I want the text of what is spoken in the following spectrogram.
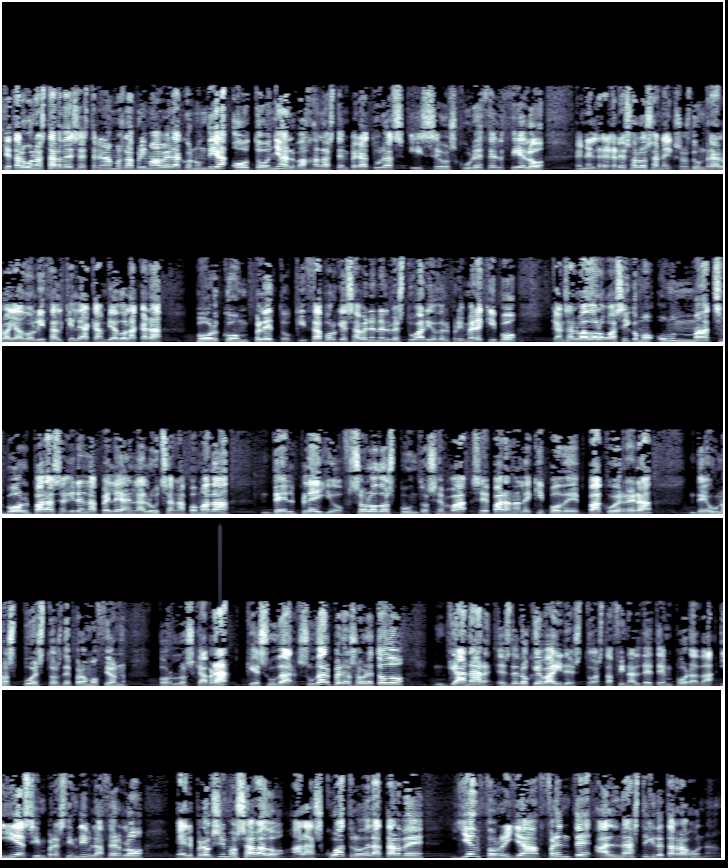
¿Qué tal? Buenas tardes. Estrenamos la primavera con un día otoñal. Bajan las temperaturas y se oscurece el cielo en el regreso a los anexos de un Real Valladolid al que le ha cambiado la cara por completo. Quizá porque saben en el vestuario del primer equipo que han salvado algo así como un match ball para seguir en la pelea, en la lucha, en la pomada del playoff. Solo dos puntos separan al equipo de Paco Herrera de unos puestos de promoción por los que habrá que sudar. Sudar, pero sobre todo ganar. Es de lo que va a ir esto hasta final de temporada. Y es imprescindible hacerlo el próximo sábado a las 4 de la tarde y en Zorrilla frente al Nastic de Tarragona.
